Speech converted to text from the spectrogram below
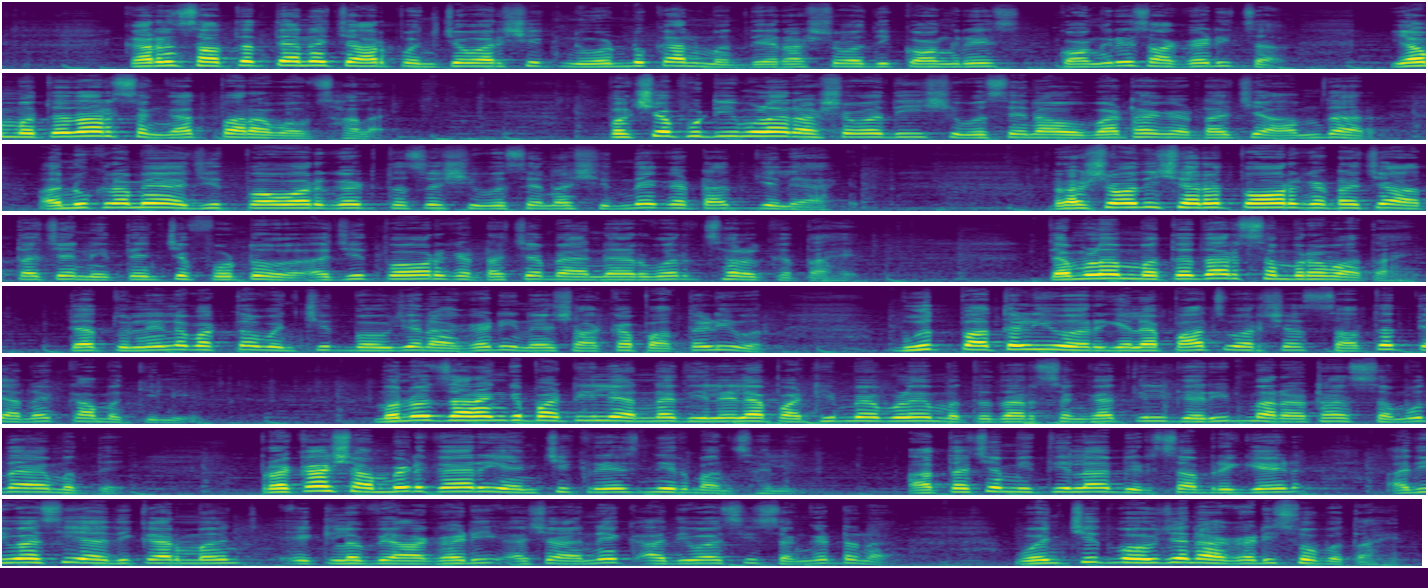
कारण सातत्यानं चार पंचवार्षिक निवडणुकांमध्ये राष्ट्रवादी काँग्रेस काँग्रेस आघाडीचा या मतदारसंघात पराभव झाला पक्षफुटीमुळे राष्ट्रवादी शिवसेना उबाठा गटाचे आमदार अनुक्रमे अजित पवार गट तसंच शिवसेना शिंदे गटात गेले आहेत. राष्ट्रवादी शरद पवार गटाच्या आत्ताच्या नेत्यांचे फोटो अजित पवार गटाच्या बॅनरवर झळकत आहेत. त्यामुळं मतदार संभ्रमात आहे. त्या तुलनेला बघता वंचित बहुजन आघाडीनं शाखा पातळीवर बूथ पातळीवर गेल्या पाच वर्षात सातत्यानं कामं केली आहेत. मनोज जारांगे पाटील यांना दिलेल्या पाठिंब्यामुळे मतदारसंघातील गरीब मराठा समुदायामध्ये प्रकाश आंबेडकर यांची क्रेज निर्माण झाली. आताच्या मितीला बिरसा ब्रिगेड आदिवासी अधिकार मंच एकलव्य आघाडी अशा अनेक आदिवासी संघटना वंचित बहुजन आघाडीसोबत आहेत.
